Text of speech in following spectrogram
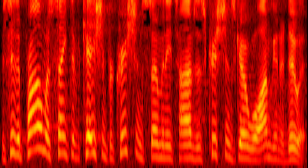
You see, the problem with sanctification for Christians so many times is Christians go, Well, I'm going to do it.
